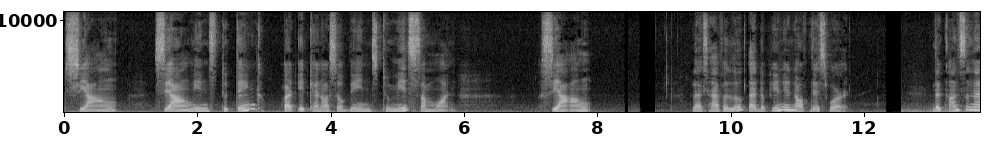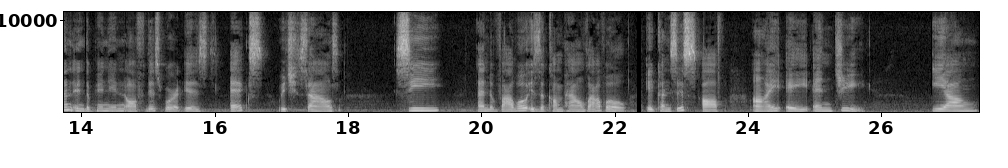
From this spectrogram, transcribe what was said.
想 Xiang means to think, but it can also mean to miss someone. Xiang. Let's have a look at the pinyin of this word. The consonant in the pinyin of this word is X, which sounds C, and the vowel is a compound vowel. It consists of I A N G. Yang,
